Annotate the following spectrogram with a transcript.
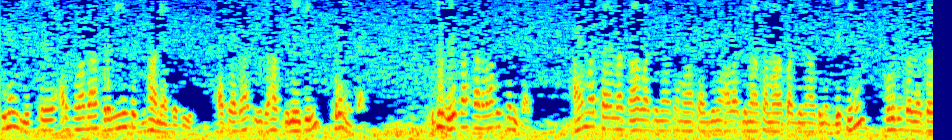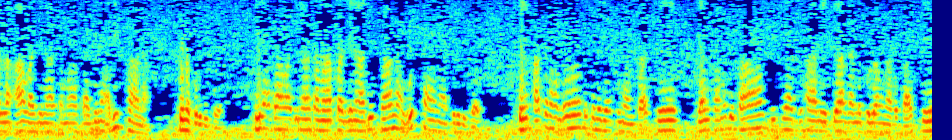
තුනෙන් යුක්ත අර්ථ වඩා ප්‍රණීත ධ්‍යානයක් ඇති වෙනවා. අර්ථ වඩා 3000 දිනකින් ප්‍රණීතයි. ඉතින් ඒකත් අර වගේ ප්‍රණීතයි. අයමත් අයමත් ආවදින සමාපදින ආවදින සමාපදින ආදින දෙකෙන් පුරුදු කරලා කරලා ආවදින සමාපදින අදිස්ථාන තුන පුරුදු කරනවා. ඊළඟ ආවදින සමාපදින අදිස්ථාන උත්සාහන පුරුදු කරනවා. ඒ හතර හොඳට කියලා ගැස්ුණාන් පස්සේ දැන් සමදිකා විද්‍යා ධ්‍යානයේ තියාගන්න පුළුවන් වුණාට පස්සේ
